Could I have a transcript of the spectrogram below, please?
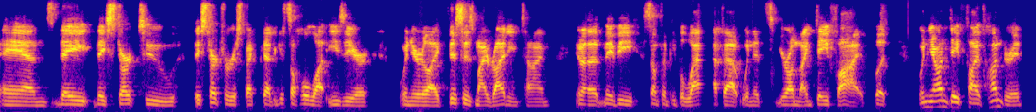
and they they start to they start to respect that. It gets a whole lot easier when you're like, this is my riding time. You know, that maybe something people laugh at when it's you're on like day five, but when you're on day 500,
